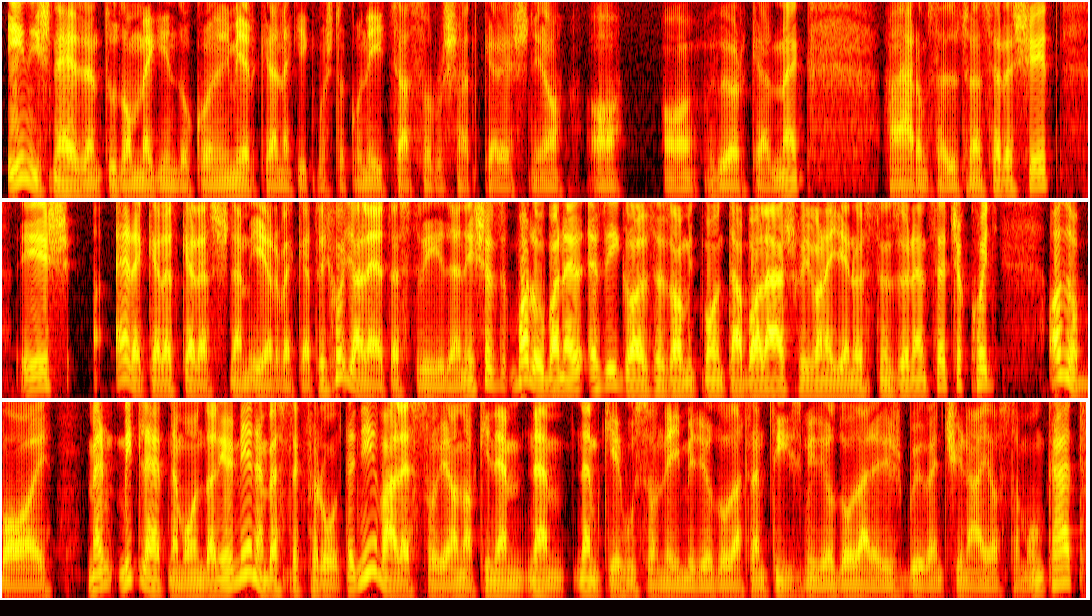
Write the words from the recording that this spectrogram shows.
én is nehezen tudom megindokolni, hogy miért kell nekik most akkor 400-szorosát keresni a, a, a workernek. 350-szeresét, és erre kellett keresnem érveket, hogy hogyan lehet ezt védeni. És ez valóban ez, ez igaz, ez amit mondtál Balázs, hogy van egy ilyen ösztönző rendszer, csak hogy az a baj, mert mit lehetne mondani, hogy miért nem vesznek fel róla? Tehát nyilván lesz olyan, aki nem, nem, nem kér 24 millió dollárt, hanem 10 millió dollárért is bőven csinálja azt a munkát.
